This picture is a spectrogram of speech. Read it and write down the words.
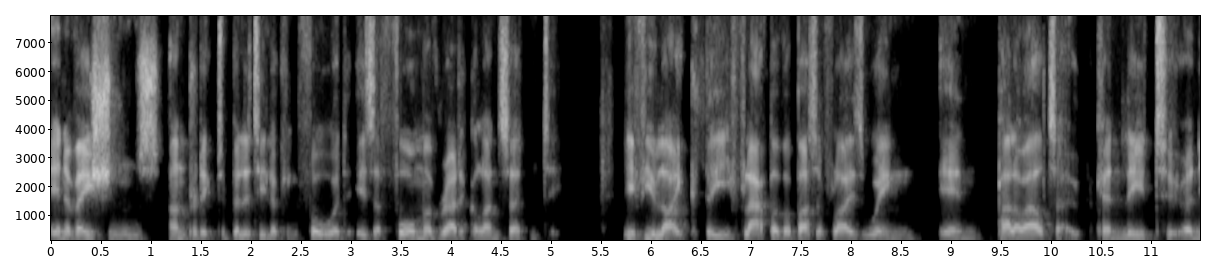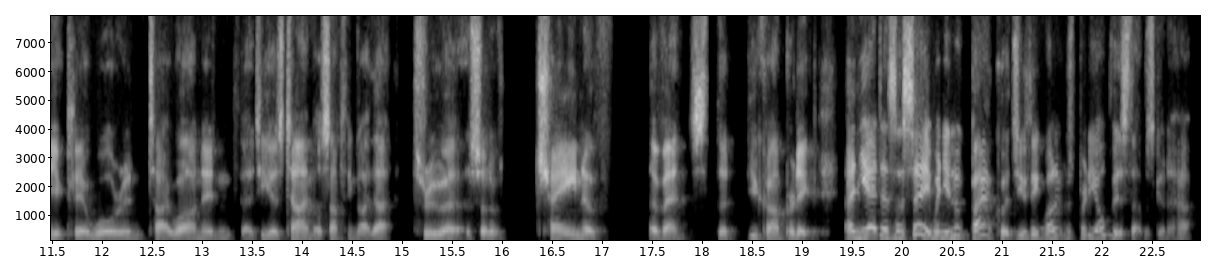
innovation's unpredictability looking forward is a form of radical uncertainty if you like, the flap of a butterfly's wing in Palo Alto can lead to a nuclear war in Taiwan in 30 years' time or something like that through a sort of chain of events that you can't predict. And yet, as I say, when you look backwards, you think, well, it was pretty obvious that was going to happen.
